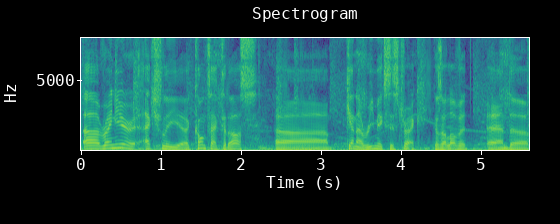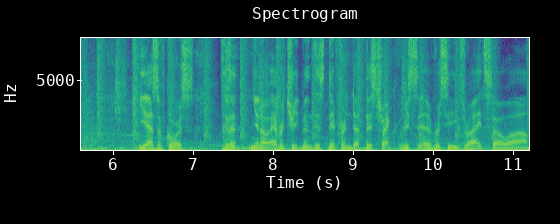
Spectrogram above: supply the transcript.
Uh, Reinier actually uh, contacted us. Uh, can I remix this track? Because I love it. And uh, yes, of course. Because you know every treatment is different that this track rec- uh, receives, right? So um,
